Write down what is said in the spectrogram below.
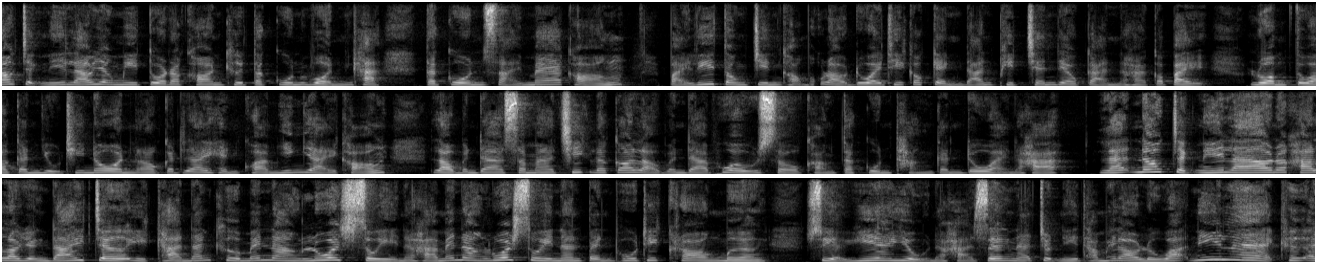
นอกจากนี้แล้วยังมีตัวละครคือตระกูลหวนค่ะตระกูลสายแม่ของไปลี่ตรงจินของพวกเราด้วยที่ก็เก่งด้านผิดเช่นเดียวกันนะคะ ก็ไปรวมตัวกันอยู่ที่โน่น เราก็จะได้เห็นความยิ่งใหญ่ของเหล่าบรรดาสมาชิก แล้วก็เหล่าบรรดาผู้อาวุโสของตระกูลถังกันด้วยนะคะและนอกจากนี้แล้วนะคะเรายังได้เจออีกค่ะ นั่นคือแม่นางลวดซุยนะคะ แม่นางลวดซุยนั้นเป็นผู้ที่ครองเมืองเสี่ยวเย่ยอยู่นะคะ ซึ่งณจุดนี้ทำให้เรารู้ว่านี่แหละคืออ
